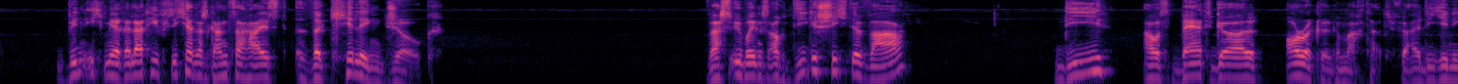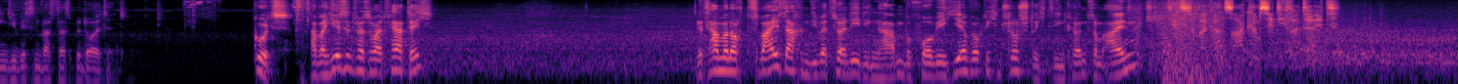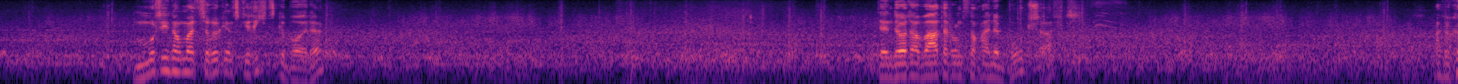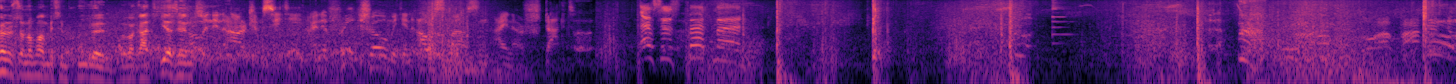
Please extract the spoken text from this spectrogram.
bin ich mir relativ sicher, das Ganze heißt The Killing Joke. Was übrigens auch die Geschichte war, die aus Bad Girl Oracle gemacht hat. Für all diejenigen, die wissen, was das bedeutet. Gut, aber hier sind wir soweit fertig. Jetzt haben wir noch zwei Sachen, die wir zu erledigen haben, bevor wir hier wirklich einen Schlussstrich ziehen können. Zum einen, Jetzt über ganz Arkham City verteilt. muss ich nochmal zurück ins Gerichtsgebäude. Denn dort erwartet uns noch eine Botschaft. Ach, wir können uns doch noch mal ein bisschen prügeln, weil wir gerade hier sind. Willkommen in Arkham City. Eine Freakshow mit den Ausmaßen einer Stadt. Es ist Batman!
